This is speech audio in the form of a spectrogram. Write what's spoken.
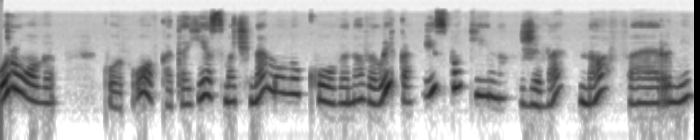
Корови. Коровка дає смачне молоко, вона велика і спокійна, живе на фермі.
